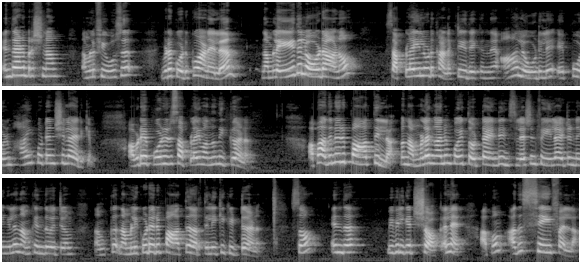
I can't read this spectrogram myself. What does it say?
എന്താണ് പ്രശ്നം? നമ്മൾ ഫ്യൂസ് ഇവിടെ കൊടുക്കുവാണെങ്കിൽ നമ്മൾ ഏത് ലോഡാണോ സപ്ലൈയിലോട് കണക്ട് ചെയ്തേക്കുന്നത് ആ ലോഡിൽ എപ്പോഴും ഹൈ പൊട്ടൻഷ്യൽ ആയിരിക്കും. അവിടെ എപ്പോഴും ഒരു സപ്ലൈ വന്ന് നിൽക്കുകയാണ്. അപ്പോൾ അതിനൊരു പാത്തില്ല ഇപ്പം നമ്മളെങ്ങാനും പോയി തൊട്ട് അതിന്റെ ഇൻസുലേഷൻ ഫെയിൽ ആയിട്ടുണ്ടെങ്കിൽ നമുക്ക് എന്ത് പറ്റും? നമുക്ക് നമ്മളിൽ കൂടെ ഒരു പാത്ത് എർത്തിലേക്ക് കിട്ടുകയാണ്. സോ എന്ത്? വി വിൽ ഗെറ്റ് ഷോക്ക് അല്ലേ? അപ്പം അത് സേഫ് അല്ല.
